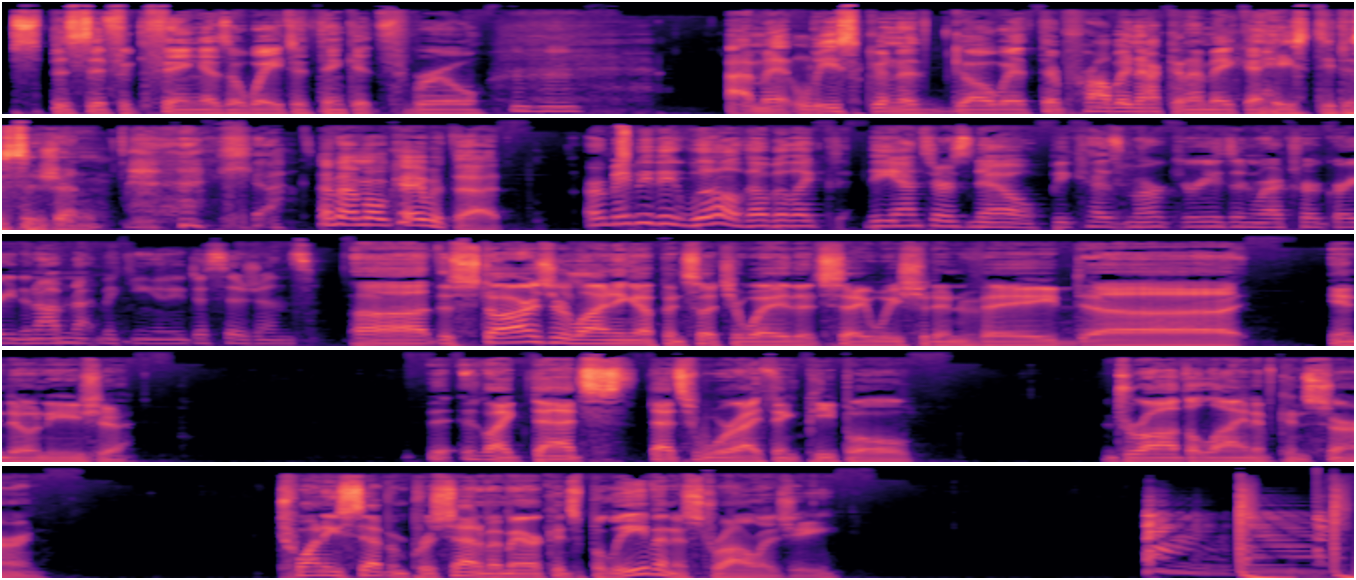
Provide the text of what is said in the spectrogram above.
specific thing as a way to think it through, Mm-hmm. I'm at least going to go with they're probably not going to make a hasty decision. yeah. And I'm okay with that. Or maybe they will. They'll be like, the answer is no because Mercury's in retrograde and I'm not making any decisions. uh, the stars are lining up in such a way that say we should invade uh, Indonesia. Like that's that's where I think people draw the line of concern. Twenty-seven percent of Americans believe in astrology.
